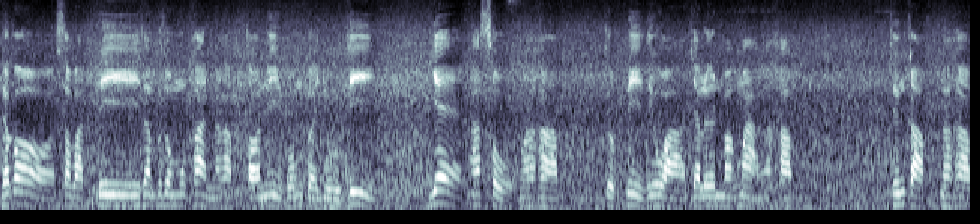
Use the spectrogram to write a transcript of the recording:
แล้วก็สวัสดีท่านผู้ชมทุกท่านนะครับ ตอนนี้ผมก็อยู่ที่แยกอโศกนะครับ จุดนี้ที่ว่าเจริญมากๆนะครับ ถึงกับนะครับ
